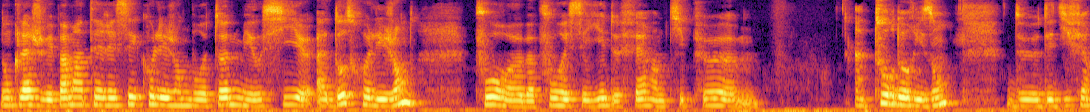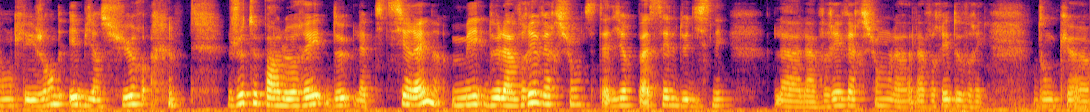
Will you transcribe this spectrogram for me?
Donc là, je ne vais pas m'intéresser qu'aux légendes bretonnes, mais aussi euh, à d'autres légendes euh, bah, pour essayer de faire un petit peu un tour d'horizon de, des différentes légendes. Et bien sûr, je te parlerai de la petite sirène, mais de la vraie version, c'est-à-dire pas celle de Disney, la, vraie version, la, vraie de vraie. Donc, euh,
